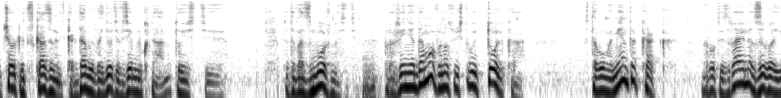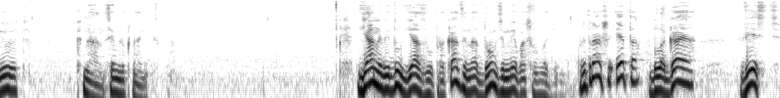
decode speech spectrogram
подчеркивает сказано, ведь когда вы войдете в землю Кнан, то есть э, вот эта возможность поражения домов, она существует только с того момента, как народ Израиля завоюет Кнан, землю Кнанейскую. Я наведу язву проказы на дом земле вашего владения. Говорит Раши, это благая весть,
